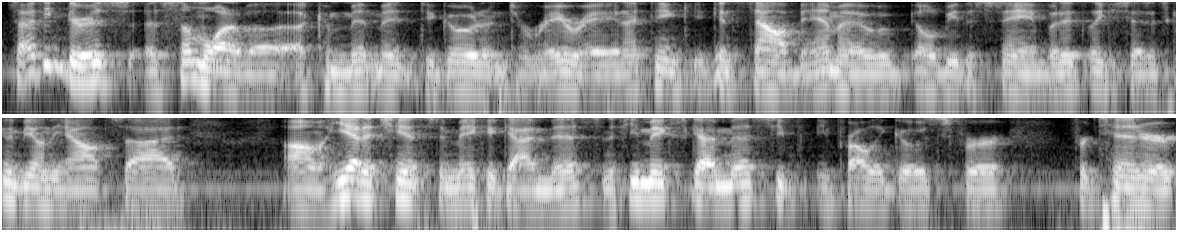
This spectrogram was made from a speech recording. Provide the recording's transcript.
So I think there is a, somewhat of a, a commitment to go into Ray Ray, and I think against Alabama it will, it'll be the same. But it's like you said, it's going to be on the outside. Um, he had a chance to make a guy miss, and if he makes a guy miss, he, he probably goes for for 10 or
